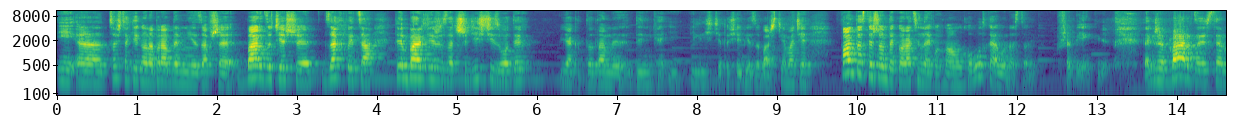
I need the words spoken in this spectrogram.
i e, coś takiego naprawdę mnie zawsze bardzo cieszy, zachwyca, tym bardziej, że za 30 zł jak dodamy dynkę i, i liście do siebie, zobaczcie, macie fantastyczną dekorację na jakąś małą komódkę albo na stolik. Przepięknie. Także bardzo jestem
